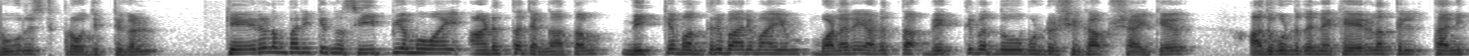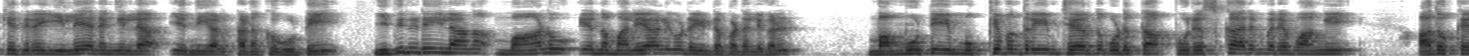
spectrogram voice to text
ടൂറിസ്റ്റ് പ്രോജക്റ്റുകൾ. കേരളം ഭരിക്കുന്ന സി പി എമ്മുമായി അടുത്ത ചങ്ങാത്തം. മിക്ക മന്ത്രിമാരുമായും വളരെ അടുത്ത വ്യക്തിബന്ധവുമുണ്ട് ഷിഹാബ് ഷായ്ക്ക്. അതുകൊണ്ട് തന്നെ കേരളത്തിൽ തനിക്കെതിരെ ഇലയനങ്ങില്ല എന്നിയാൾ കണക്കുകൂട്ടി. ഇതിനിടയിലാണ് മാളു എന്ന മലയാളിയുടെ ഇടപെടലുകൾ. മമ്മൂട്ടിയും മുഖ്യമന്ത്രിയും ചേർന്ന് കൊടുത്ത പുരസ്കാരം വരെ വാങ്ങി അതൊക്കെ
